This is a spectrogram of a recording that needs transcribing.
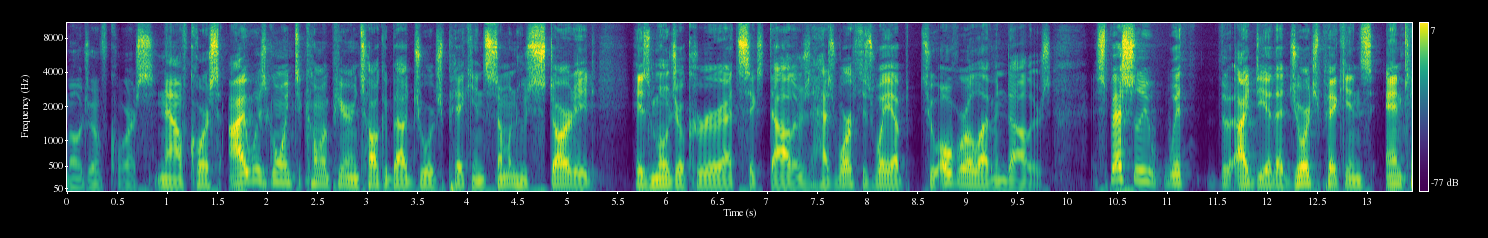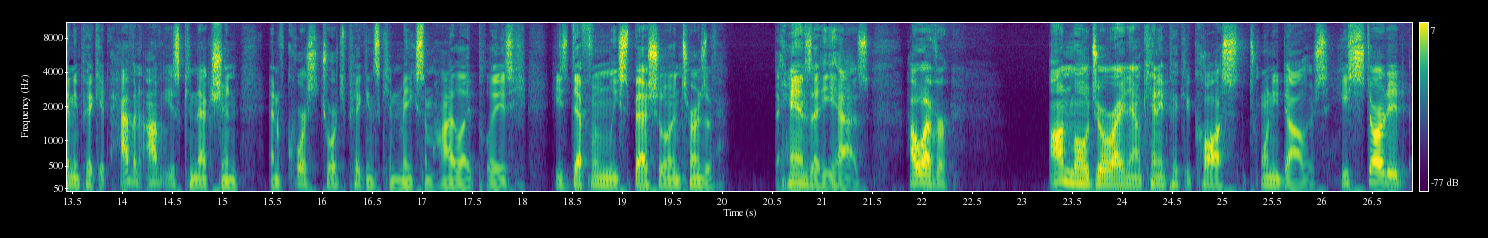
Mojo, of course. Now, of course, I was going to come up here and talk about George Pickens, someone who started his Mojo career at $6, has worked his way up to over $11, especially with the idea that George Pickens and Kenny Pickett have an obvious connection. And of course, George Pickens can make some highlight plays. He's definitely special in terms of the hands that he has. However, on Mojo right now, Kenny Pickett costs twenty dollars. He started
